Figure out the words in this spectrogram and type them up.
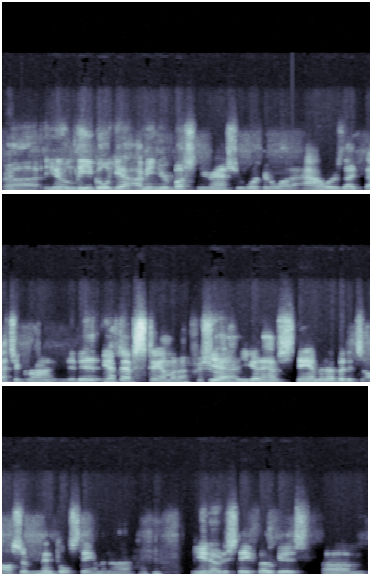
right. uh, you know, legal. Yeah, I mean, you're busting your ass. You're working a lot of hours. That that's a grind. It is. You have to have stamina for sure. Yeah, you got to have stamina, but it's also mental stamina. Mm-hmm. You know, to stay focused. Um,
